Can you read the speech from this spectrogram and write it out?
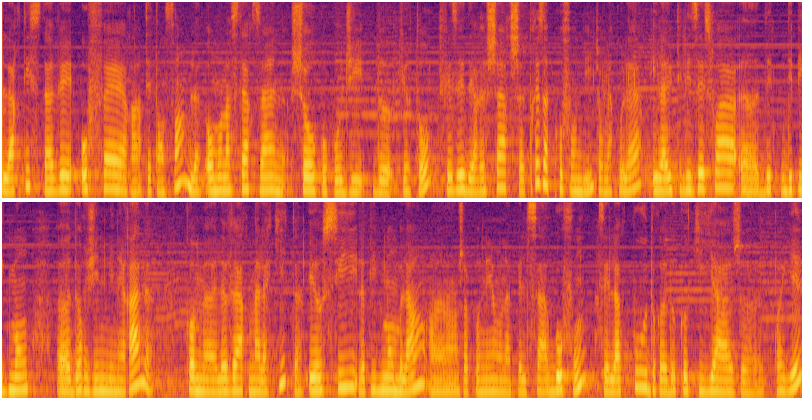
L'artiste avait offert cet ensemble au monastère zen Shokokuji de Kyoto. Il faisait des recherches très approfondies sur la couleur. Il a utilisé soit euh, des, pigments euh, d'origine minérale, comme euh, le vert malachite et aussi le pigment blanc. En japonais, on appelle ça gofun. C'est la poudre de coquillage broyé.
